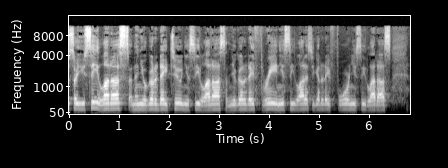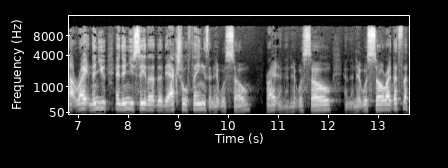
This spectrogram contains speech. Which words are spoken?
so you see let us, and then you'll go to day two and you see let us, and you go to day three and you see let us, you go to day four and you see let us uh, right? And then you and then you see the, the, the actual things, and it was so, right? And then it was so, and then it was so, right? That's the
